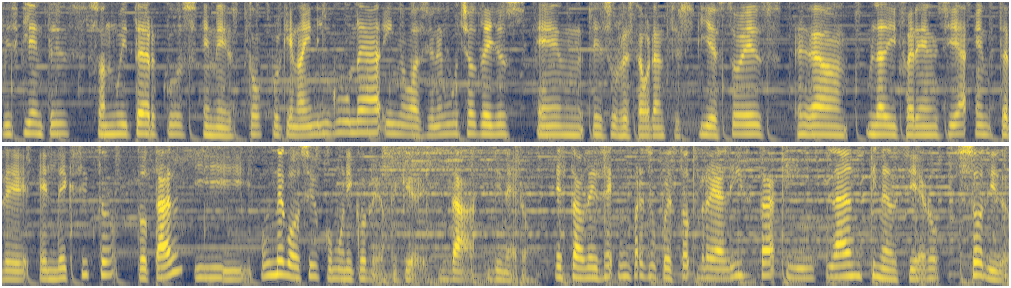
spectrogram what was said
mis clientes son muy tercos en esto porque no hay ninguna innovación en muchos de ellos en, sus restaurantes. Y esto es la, la diferencia entre el éxito total y un negocio común y corriente que da dinero. Establece un presupuesto realista y un plan financiero sólido.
